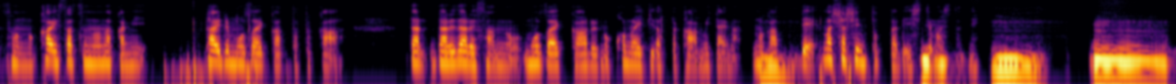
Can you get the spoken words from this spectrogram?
その改札の中にタイルモザイクあったとか、だ誰々さんのモザイクあるのこの駅だったかみたいなのがあって、まあ、写真撮ったりしてましたね。うん。うん。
